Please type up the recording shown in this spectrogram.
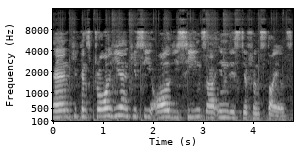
and you can scroll here and you see all the scenes are in these different styles.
